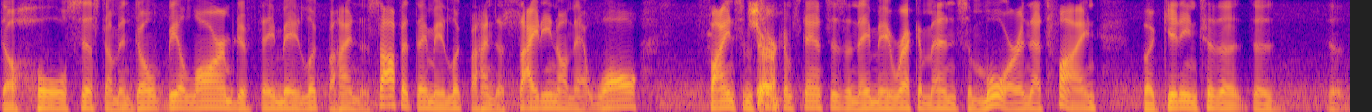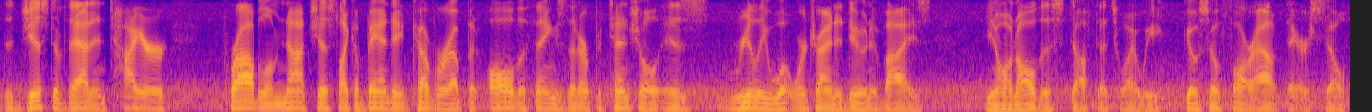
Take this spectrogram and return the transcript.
the whole system. And don't be alarmed if they may look behind the soffit, they may look behind the siding on that wall, find some Sure. circumstances, and they may recommend some more, and that's fine. But getting to the the the, the gist of that entire problem, not just like a band-aid cover up, but all the things that are potential is really what we're trying to do and advise, you know, on all this stuff. That's why we go so far out there. So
